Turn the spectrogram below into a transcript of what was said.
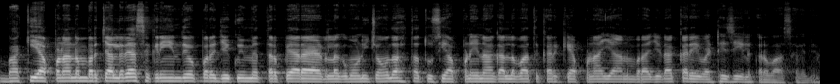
ਬਾਕੀ ਆਪਣਾ ਨੰਬਰ ਚੱਲ ਰਿਹਾ ਸਕਰੀਨ ਦੇ ਉੱਪਰ, ਜੇ ਕੋਈ ਮਿੱਤਰ ਪਿਆਰਾ ਐਡ ਲਗਵਾਉਣੀ ਚਾਹੁੰਦਾ, ਤਾਂ ਤੁਸੀਂ ਆਪਣੇ ਨਾਲ ਗੱਲਬਾਤ ਕਰਕੇ ਆਪਣਾ ਜਾਨਵਰ ਆ ਜਿਹੜਾ ਘਰੇ ਬੈਠੇ ਸੇਲ ਕਰਵਾ ਸਕਦੇ ਹੋ।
